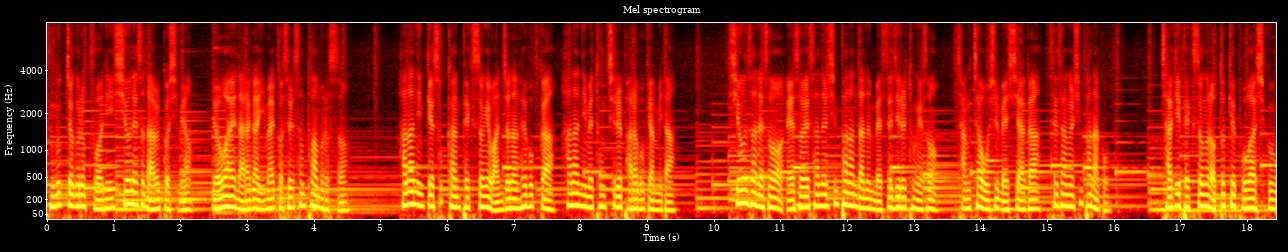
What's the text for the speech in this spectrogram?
궁극적으로 구원이 시온에서 나올 것이며 여호와의 나라가 임할 것을 선포함으로써 하나님께 속한 백성의 완전한 회복과 하나님의 통치를 바라보게 합니다. 시온산에서 에서의 산을 심판한다는 메시지를 통해서 장차 오실 메시아가 세상을 심판하고 자기 백성을 어떻게 보호하시고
